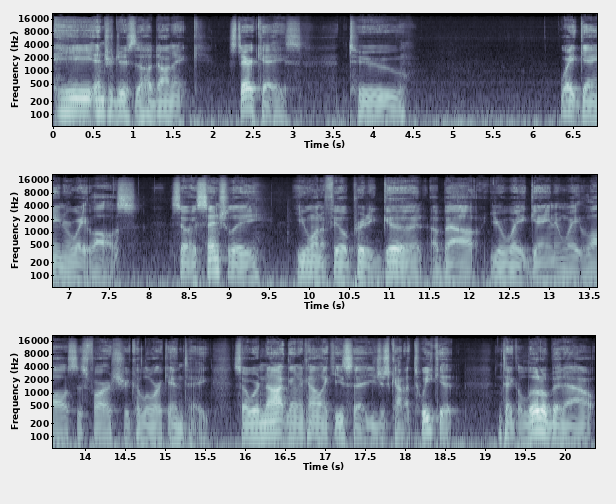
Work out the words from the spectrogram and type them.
He introduced the hedonic staircase to weight gain or weight loss. So essentially, you want to feel pretty good about your weight gain and weight loss as far as your caloric intake. So we're not going to kind of like you said, you just kind of tweak it and take a little bit out.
